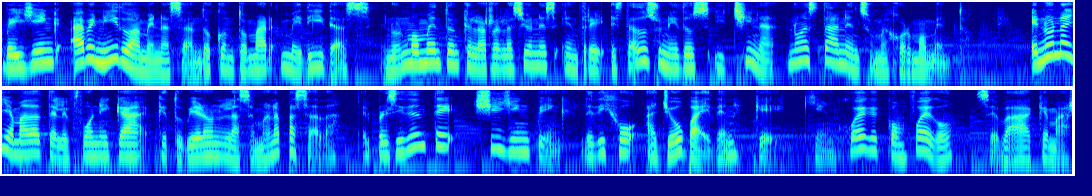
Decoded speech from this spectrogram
Beijing ha venido amenazando con tomar medidas en un momento en que las relaciones entre Estados Unidos y China no están en su mejor momento. En una llamada telefónica que tuvieron la semana pasada, el presidente Xi Jinping le dijo a Joe Biden que quien juegue con fuego se va a quemar.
